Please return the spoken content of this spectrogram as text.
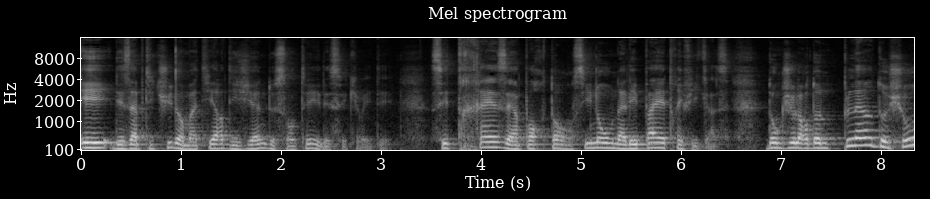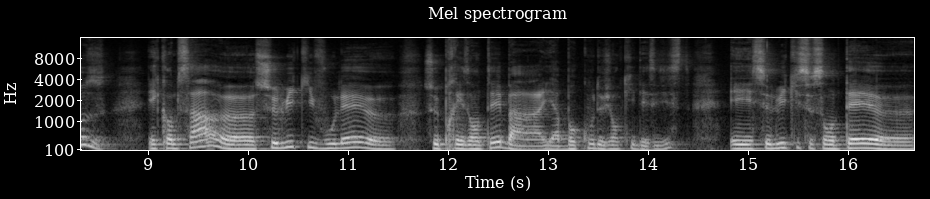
et des aptitudes en matière d'hygiène, de santé et de sécurité. C'est très important, sinon vous n'allez pas être efficace. Donc je leur donne plein de choses et comme ça, euh, celui qui voulait euh, se présenter, bah, il y a beaucoup de gens qui désistent. Et celui qui se sentait euh,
